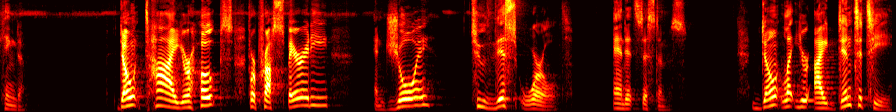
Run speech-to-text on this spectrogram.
kingdom. Don't tie your hopes for prosperity and joy to this world and its systems. Don't let your identity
